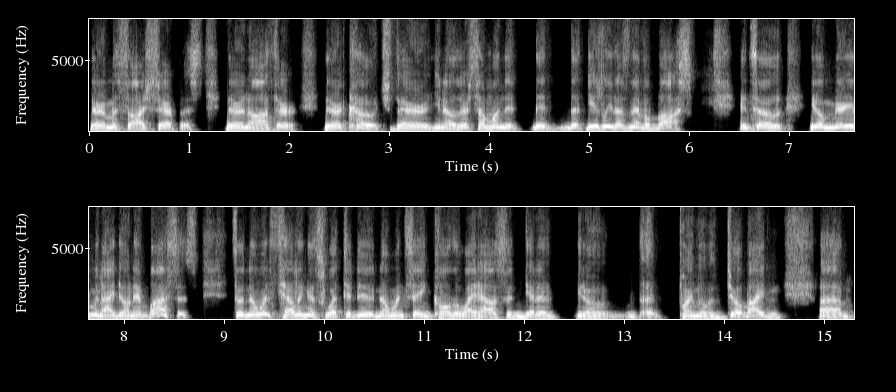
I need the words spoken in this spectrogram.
They're a massage therapist. They're an author. They're a coach. They're, you know, they're someone that that, that usually doesn't have a boss. And so, you know, Miriam and I don't have bosses. So no one's telling us what to do. No one's saying call the White House and get a, you know, appointment with Joe Biden. Um,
